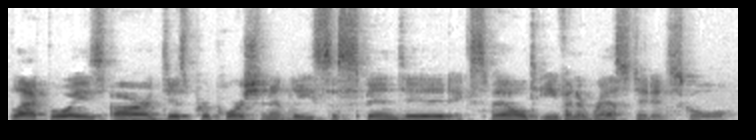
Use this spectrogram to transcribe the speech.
Black boys are disproportionately suspended, expelled, even arrested at school.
